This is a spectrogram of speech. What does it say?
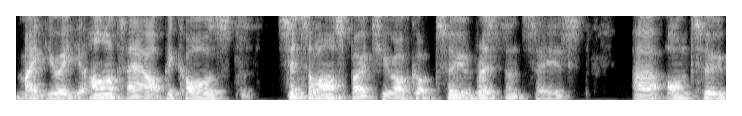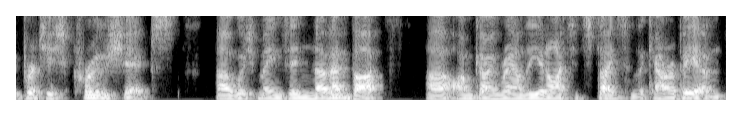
make you eat your heart out because since I last spoke to you, I've got two residencies uh, on two British cruise ships, uh, which means in November uh, I'm going around the United States and the Caribbean.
